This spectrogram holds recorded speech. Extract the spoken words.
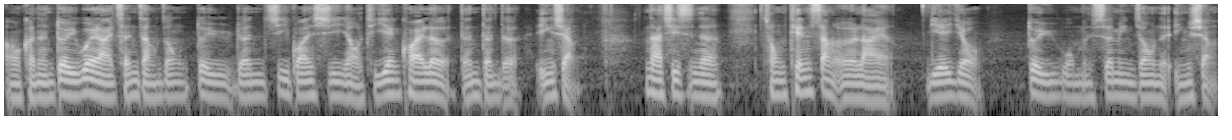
哦，可能对于未来成长中，对于人际关系哦，体验快乐等等的影响。那其实呢，从天上而来，也有对于我们生命中的影响。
